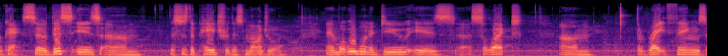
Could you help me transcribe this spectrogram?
Okay, so this is um, this is the page for this module, and what we want to do is uh, select um, the right things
